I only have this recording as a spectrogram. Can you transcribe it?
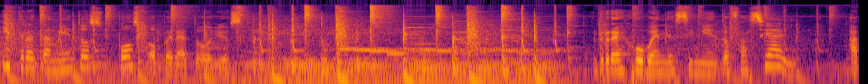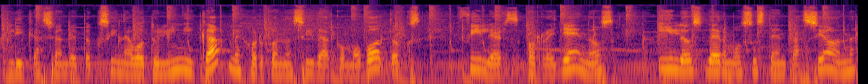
y tratamientos postoperatorios. Rejuvenecimiento facial, aplicación de toxina botulínica, mejor conocida como Botox, fillers o rellenos, hilos dermosustentación,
